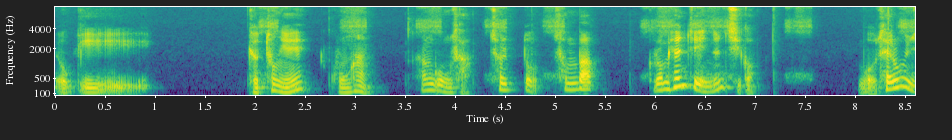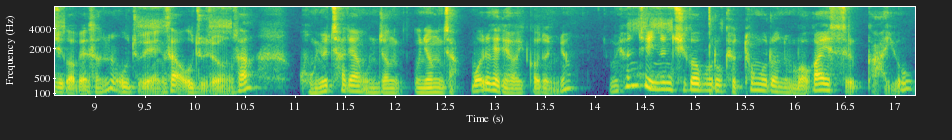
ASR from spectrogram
여기 교통의 공항, 항공사, 철도, 선박 그럼 현재 있는 직업 뭐 새로운 직업에서는 우주여행사, 우주조종사, 공유 차량 운전, 운영자 뭐 이렇게 되어 있거든요. 그럼 현재 있는 직업으로 교통으로는 뭐가 있을까요?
